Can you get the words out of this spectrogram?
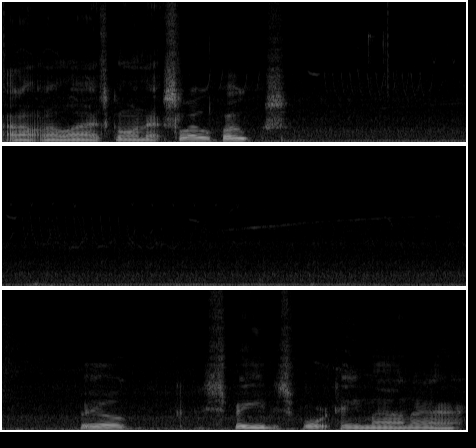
I don't know why it's going that slow, folks. Field speed is 14 mile an hour.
